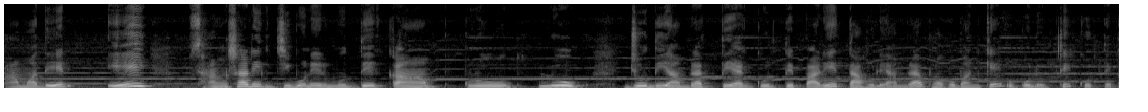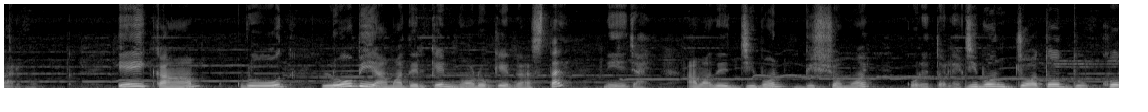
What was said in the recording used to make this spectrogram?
আমাদের এই সাংসারিক জীবনের মধ্যে কাম, ক্রোধ, লোভ যদি আমরা ত্যাগ করতে পারি, তাহলে আমরা ভগবানকে উপলব্ধি করতে পারব। এই কাম, ক্রোধ, লোভই আমাদেরকে নরকের রাস্তায় নিয়ে যায়। আমাদের জীবন বিশ্বময় করে তোলে। জীবন যত দুঃখ,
